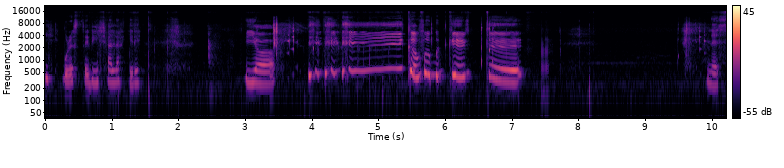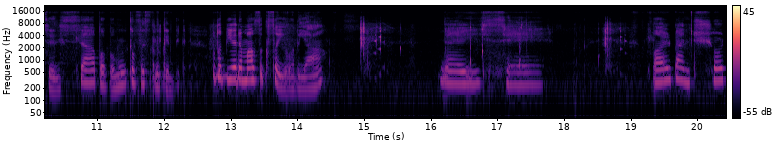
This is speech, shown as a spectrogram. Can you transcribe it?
Burası da inşallah yeri. Ya. Kafamı kırdı. Nasılsa babamın kafasını kırdık. Bu da bir yaramazlık sayılır ya. Neyse. Bari ben tişört...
